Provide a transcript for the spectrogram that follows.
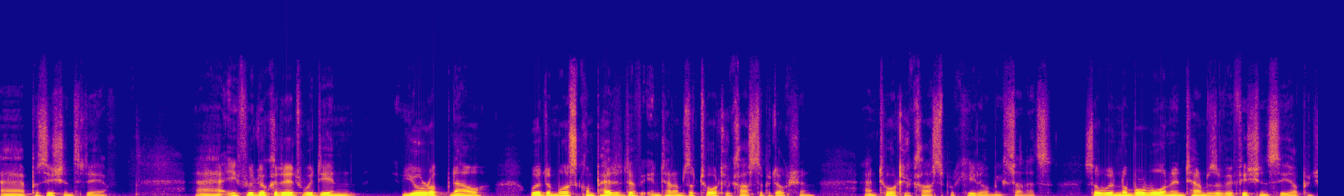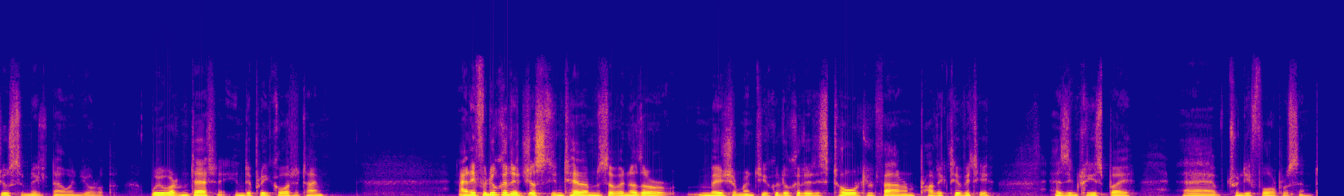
uh, position today. Uh, if we look at it within Europe now, we're the most competitive in terms of total cost of production and total cost per kilo of milk solids. So we're number one in terms of efficiency of producing milk now in Europe. We weren't that in the pre-quota time. And if we look at it just in terms of another measurement, you could look at it as total farm productivity has increased by uh, 24%.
